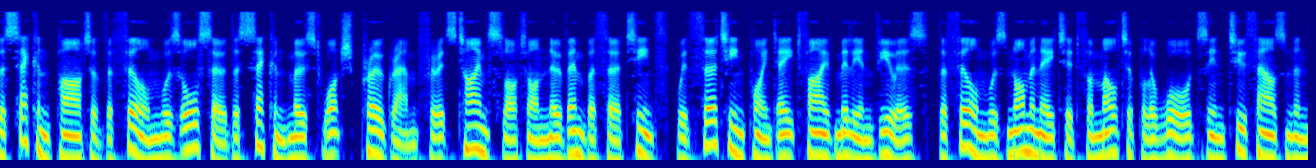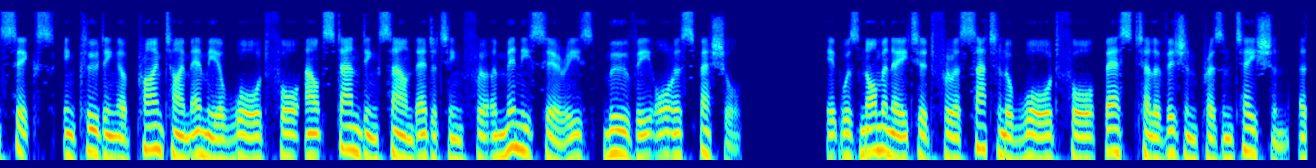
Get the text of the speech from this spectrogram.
The second part of the film was also the second most watched program for its timeslot on November 13, with 13.85 million viewers. The film was nominated for multiple awards in 2006, including a Primetime Emmy Award for Outstanding Sound Editing for a mini-series, movie or a special. It was nominated for a Saturn Award for Best Television Presentation, a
